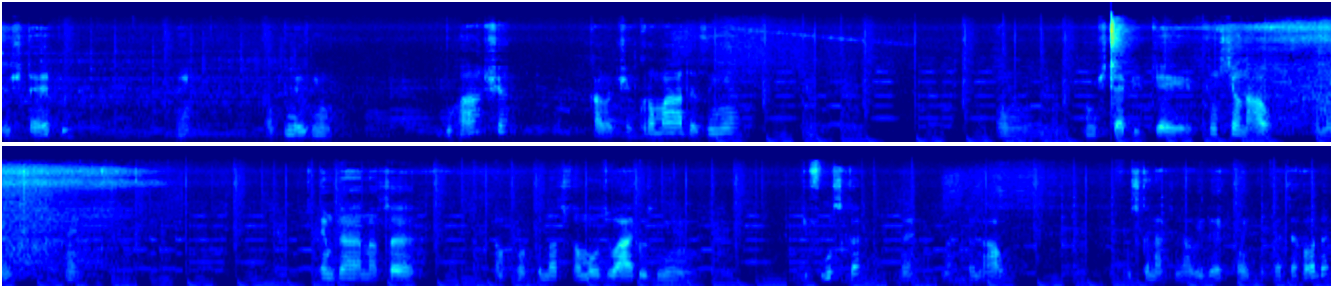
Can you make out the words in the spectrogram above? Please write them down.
O step, né? Um pneuzinho de borracha, calotinha cromadazinha, um, um step que é funcional também, né? Temos a nossa o nosso famoso arozinho de Fusca, né? Nacional. Fusca Nacional ele é com, é com essa roda.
